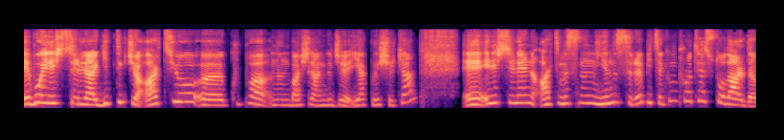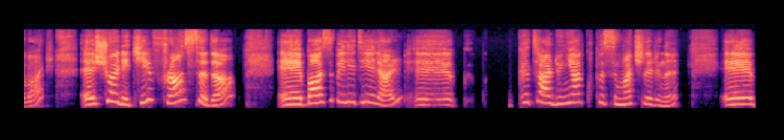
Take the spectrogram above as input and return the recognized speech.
E, bu eleştiriler gittikçe artıyor e, kupanın başlangıcı yaklaşırken. E, eleştirilerin artmasının yanı sıra bir takım protestolar da var. E, şöyle ki Fransa'da e, bazı belediyeler e, Katar Dünya Kupası maçlarını e,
